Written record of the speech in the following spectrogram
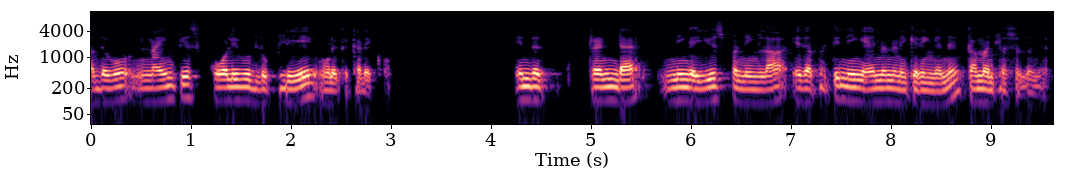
அதுவும் நைன்டிஸ் கோலிவுட் லுக்லேயே உங்களுக்கு கிடைக்கும். இந்த ட்ரெண்டை நீங்கள் யூஸ் பண்ணீங்களா? இதை பற்றி நீங்கள் என்ன நினைக்கிறீங்கன்னு கமெண்ட்டில் சொல்லுங்கள்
